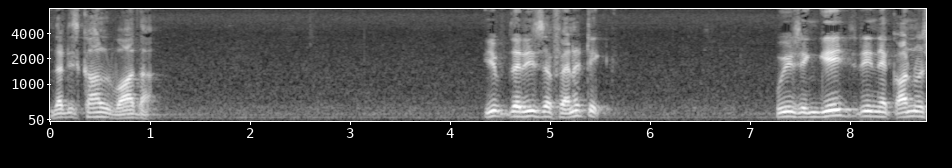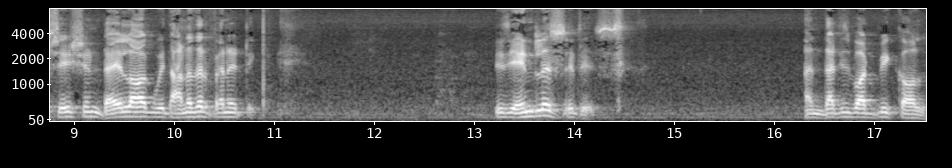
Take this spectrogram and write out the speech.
that is called Vada. If there is a fanatic who is engaged in a conversation, dialogue with another fanatic, is endless it is. And that is what we call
